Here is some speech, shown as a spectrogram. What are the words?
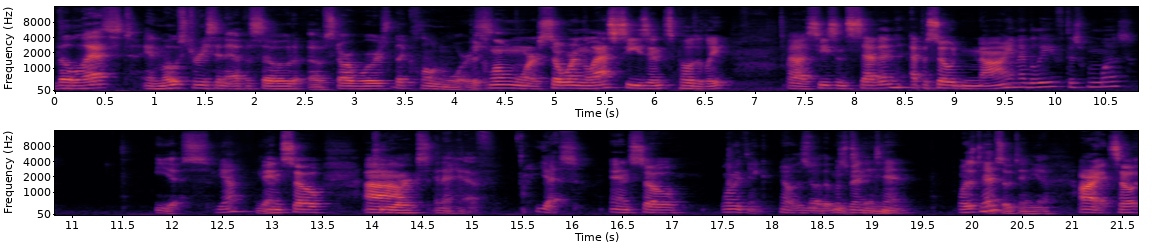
the last and most recent episode of Star Wars The Clone Wars. The Clone Wars. So we're in the last season, supposedly. Uh, season 7, episode 9, I believe this one was. yes. Yeah? Yeah. And so. Two Uh, arcs and a half. yes. And so. Let me think. No, this No, that must was have been 10. 10. Was it 10? Episode 10, yeah. All right, so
